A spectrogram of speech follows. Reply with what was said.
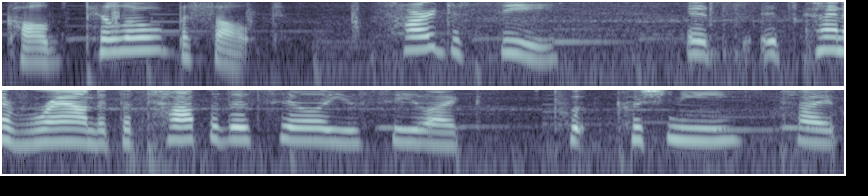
called pillow basalt. It's hard to see. It's it's kind of round. At the top of this hill, you see like cushiony type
